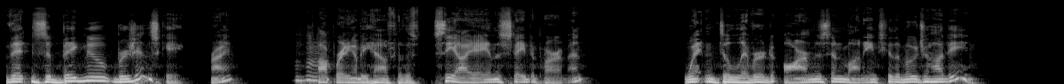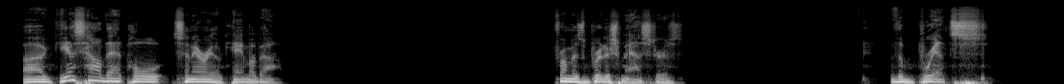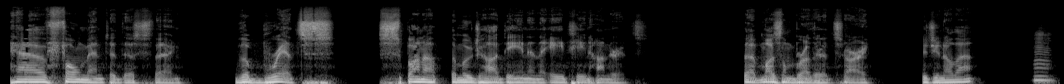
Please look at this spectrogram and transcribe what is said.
That Zbigniew Brzezinski, right, Mhm. operating on behalf of the CIA and the State Department, went and delivered arms and money to the Mujahideen. Uh, guess how that whole scenario came about? From his British masters. The Brits have fomented this thing. The Brits spun up the Mujahideen in the 1800s. The Muslim Brotherhood, sorry. Did you know that? Mm.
